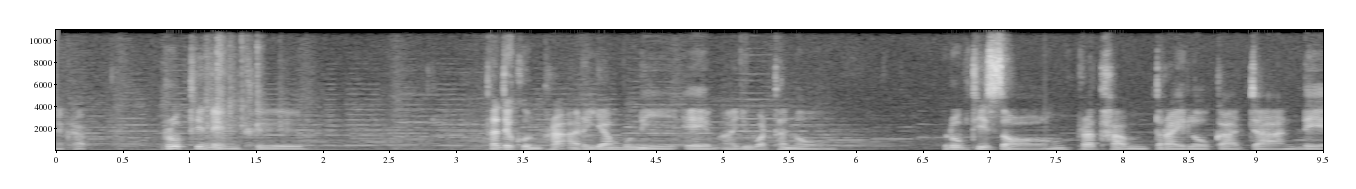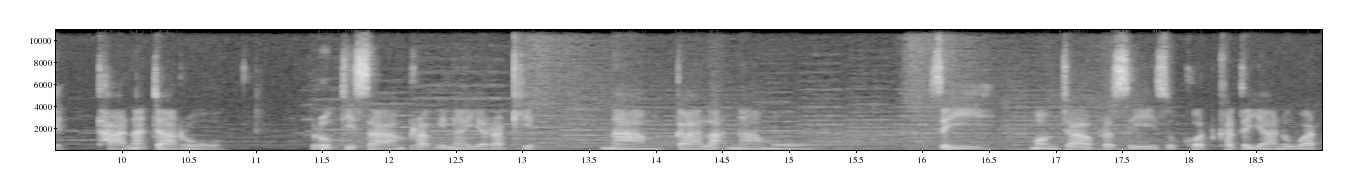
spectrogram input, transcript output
นะครับ รูปที่หนึ่งคือ ท่านเจ้าคุณพระอริยมุนีเอมอายุวัฒโน รูปที่สองพระธรรมไตรโลกาจารย์เดชฐานะจาโร รูปที่สามพระวินัยรักขิตนามกาละนาโม 4. หม่อมเจ้าพระศรีสุคตคัตยานุวัตร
